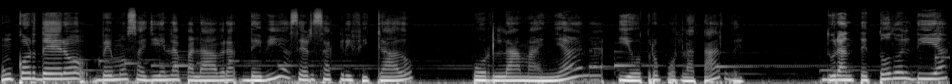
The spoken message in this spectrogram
Un cordero, vemos allí en la palabra, debía ser sacrificado por la mañana y otro por la tarde. Durante todo el día,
